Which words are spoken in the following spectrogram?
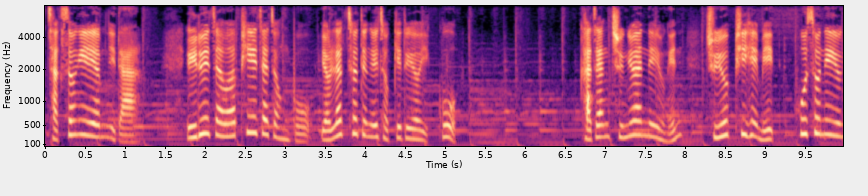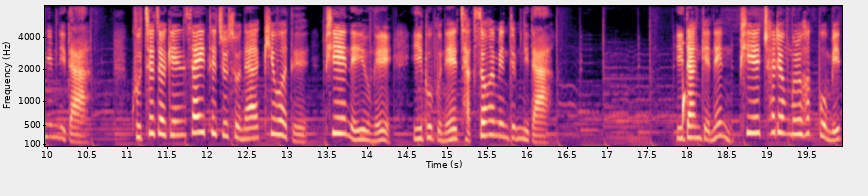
작성해야 합니다. 의뢰자와 피해자 정보, 연락처 등을 적게 되어 있고 가장 중요한 내용은 주요 피해 및 호소 내용입니다. 구체적인 사이트 주소나 키워드, 피해 내용을 이 부분에 작성하면 됩니다. 2단계는 피해 촬영물 확보 및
